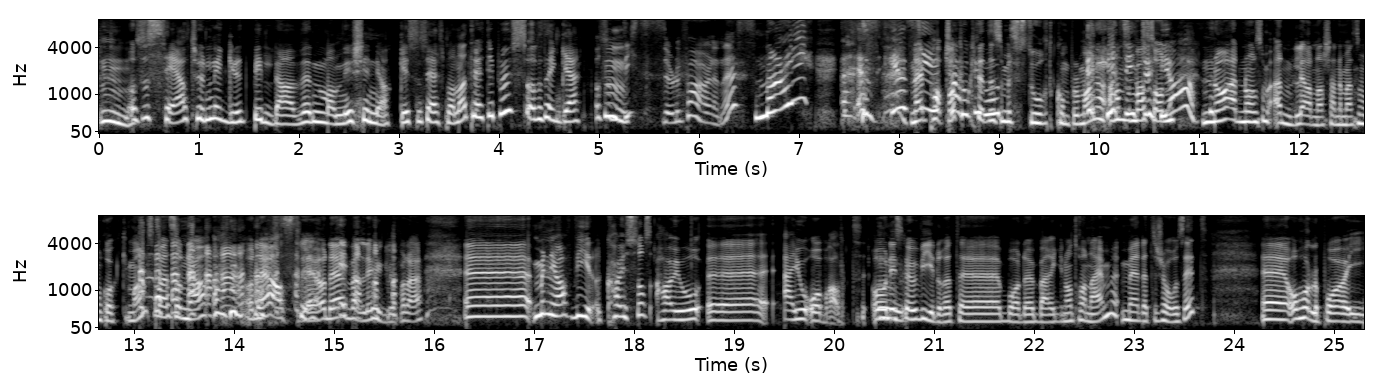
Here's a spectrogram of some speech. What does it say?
Mm. Og så ser jeg at hun legger ut bilde av en mann i skinnjakke som ser ut som han er 30 pluss, og da tenker jeg Og så hmm, disser du faren hennes? Nei! Jeg, jeg Nei, sier pappa tok dette som et stort kompliment. Han var sånn ja. Nå er det noen som endelig anerkjenner meg som rockemann. Så var jeg sånn, ja. Og det er Asle, og det er veldig hyggelig for deg. Eh, men ja. Kaizers jo, eh, er jo overalt. Og de skal jo videre til både Bergen og Trondheim med dette showet sitt. Eh, og holder på i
